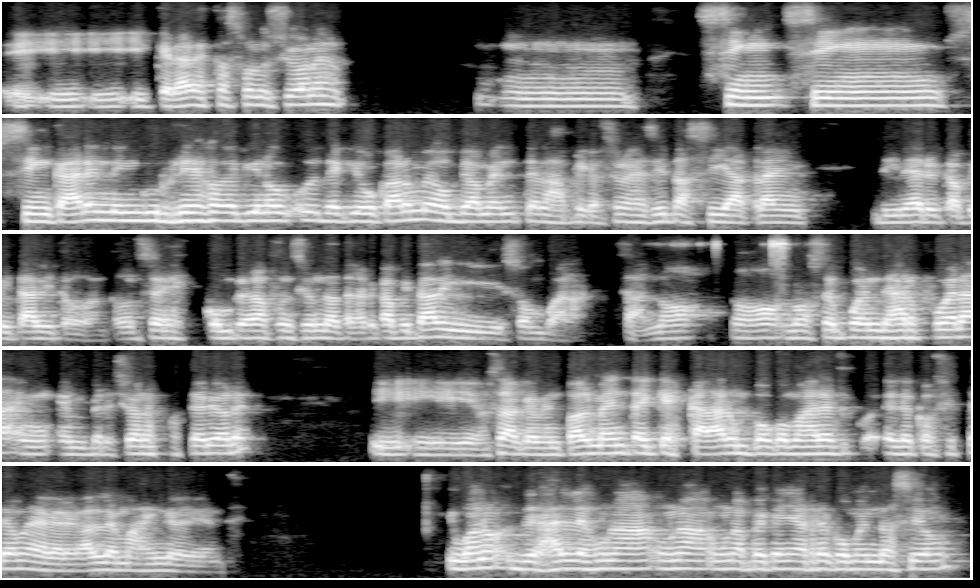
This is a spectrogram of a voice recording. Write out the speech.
y, crear estas soluciones mm, sin, sin, sin, caer en ningún riesgo de, de equivocarme. Obviamente las aplicaciones de cita sí atraen dinero y capital y todo. Entonces cumplen la función de atraer capital y son buenas. O sea, no, no, no se pueden dejar fuera en, versiones posteriores. Y, o sea, que eventualmente hay que escalar un poco más el, ecosistema y agregarle más ingredientes. Y bueno, dejarles una, una, una pequeña recomendación.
